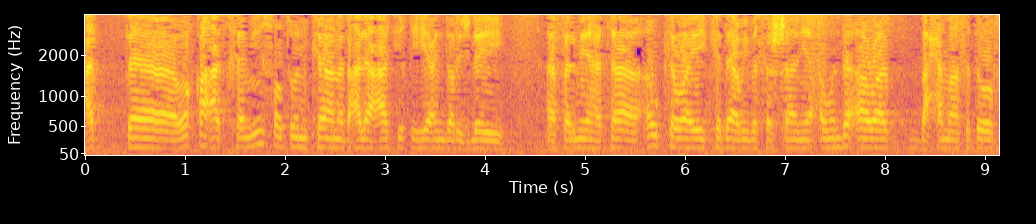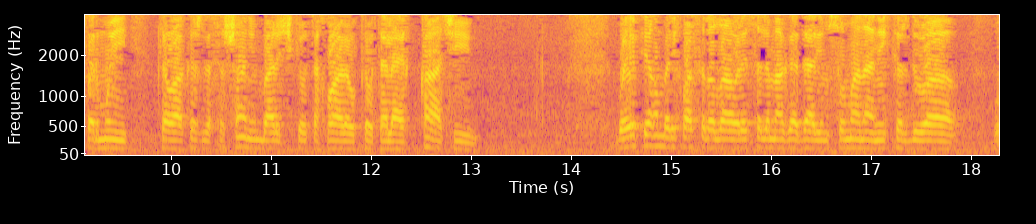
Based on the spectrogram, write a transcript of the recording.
حتى وقعت خميصة كانت على عاتقه عند رجليه. أفرمي هتا أو كواي كداوي بسرشانيا أو عند أوا بحماسة وفرمي كواكش لسرشاني مبارش كوت أخوال وكوت لايق قاشي بۆیە پێغمبەری خوا صلی الله عليه وسلم ئاگاداری مسلمانانی کردووە و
